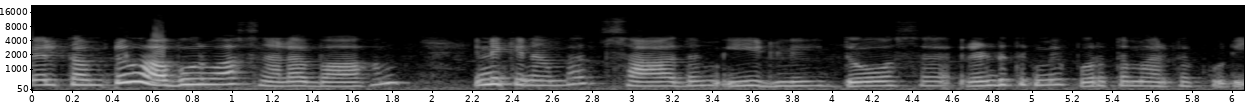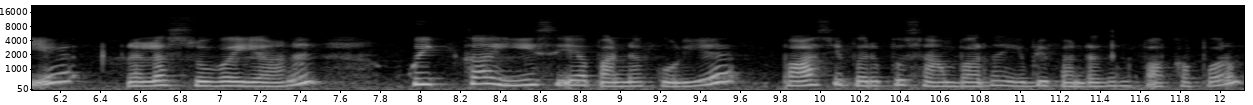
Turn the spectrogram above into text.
வெல்கம் டு அபூர்வாஸ் நலபாகம் இன்றைக்கி நம்ம சாதம் இட்லி தோசை ரெண்டுத்துக்குமே பொருத்தமாக இருக்கக்கூடிய நல்ல சுவையான குயிக்காக ஈஸியாக பண்ணக்கூடிய பாசிப்பருப்பு சாம்பார் தான் எப்படி பண்ணுறதுன்னு பார்க்க போகிறோம்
